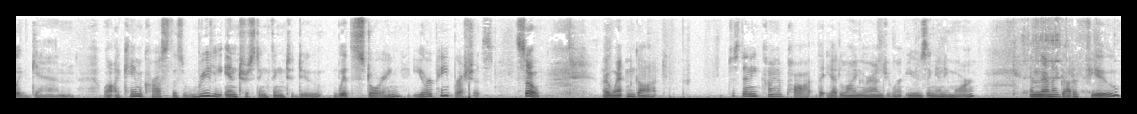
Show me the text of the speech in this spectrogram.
Again. Well, I came across this really interesting thing to do with storing your paintbrushes. So, I went and got just any kind of pot that you had lying around you weren't using anymore. And then I got a few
